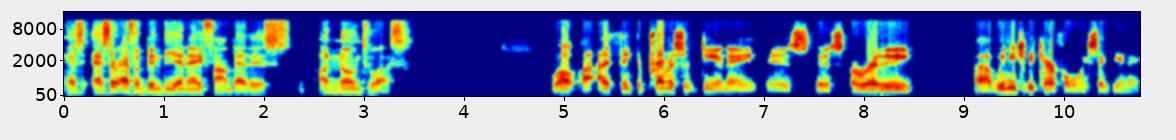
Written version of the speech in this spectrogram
Has has there ever been DNA found that is unknown to us? Well, I think the premise of DNA is is already uh, we need to be careful when we say DNA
